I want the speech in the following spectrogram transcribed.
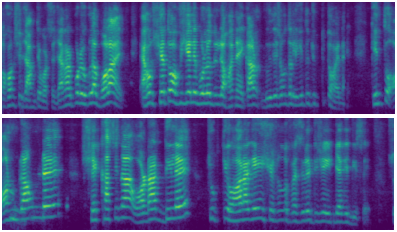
তখন সে জানতে পারছে। জানার পরে ওগুলা বলায় এখন সে তো অফিসিয়ালি বলে দিলে হয় নাই। কারণ দুই দেশের মধ্যে লিখিত চুক্তি তো হয় নাই। কিন্তু অন গ্রাউন্ডে শেখ হাসিনা অর্ডার দিলে চুক্তি হওয়ার আগেই সে সমস্ত ফ্যাসিলিটি সে ইন্ডিয়াকে দিছে। সো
